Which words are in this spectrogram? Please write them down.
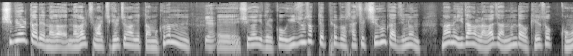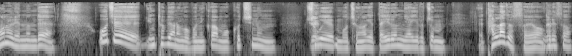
12월 달에 나가, 나갈지 말지 결정하겠다면 그런 예. 에, 시각이 될 거고 이준석 대표도 사실 지금까지는 나는 이 당을 나가지 않는다고 계속 공언을 했는데 어제 인터뷰하는 거 보니까 뭐 거치는 추후에 네. 뭐 정하겠다 이런 이야기로 좀 달라졌어요. 네. 그래서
